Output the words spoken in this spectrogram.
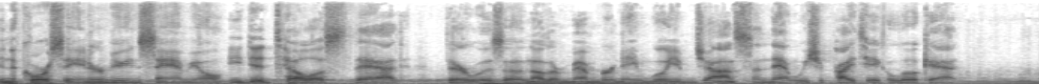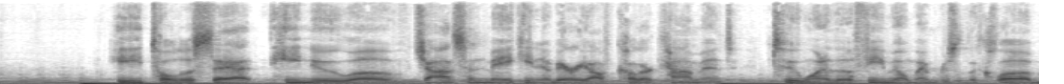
In the course of interviewing Samuel, he did tell us that there was another member named William Johnson that we should probably take a look at. He told us that he knew of Johnson making a very off-color comment to one of the female members of the club.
